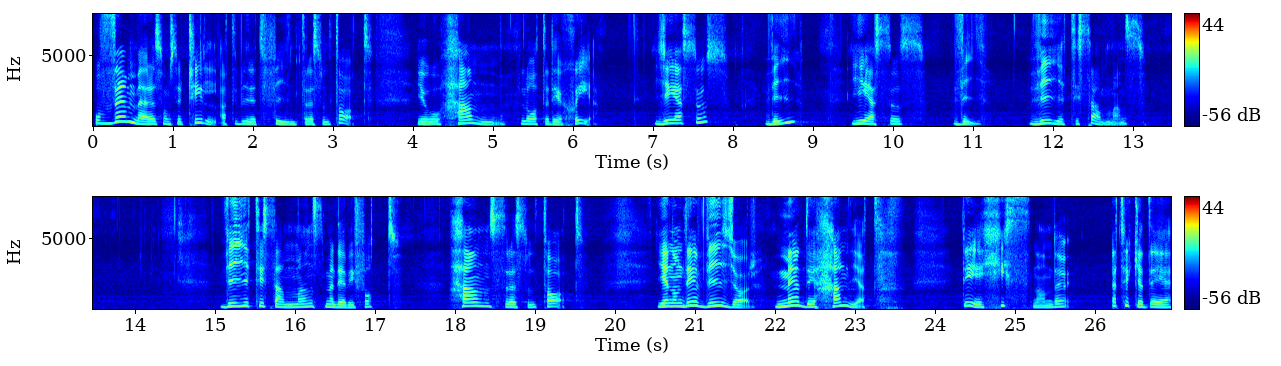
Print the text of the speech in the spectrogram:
Och vem är det som ser till att det blir ett fint resultat? Jo, han låter det ske. Jesus, vi. Jesus, vi. Vi tillsammans. Vi tillsammans med det vi fått. Hans resultat. Genom det vi gör, med det han gett. Det är hisnande. Jag tycker att det är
